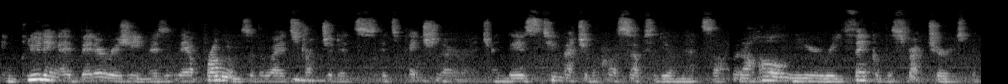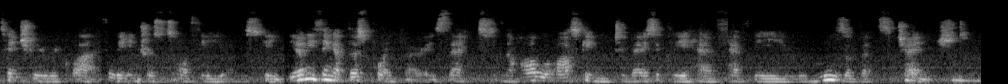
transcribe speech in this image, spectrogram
including a better regime. There's, there are problems with the way it's structured, its, its pensioner arrangement, and there's too much of a cross subsidy on that side. But a whole new rethink of the structure is potentially required for the interests of the, of the scheme. The only thing at this point, though, is that NEHAWU are asking to basically have, have the rules of it changed mm-hmm.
